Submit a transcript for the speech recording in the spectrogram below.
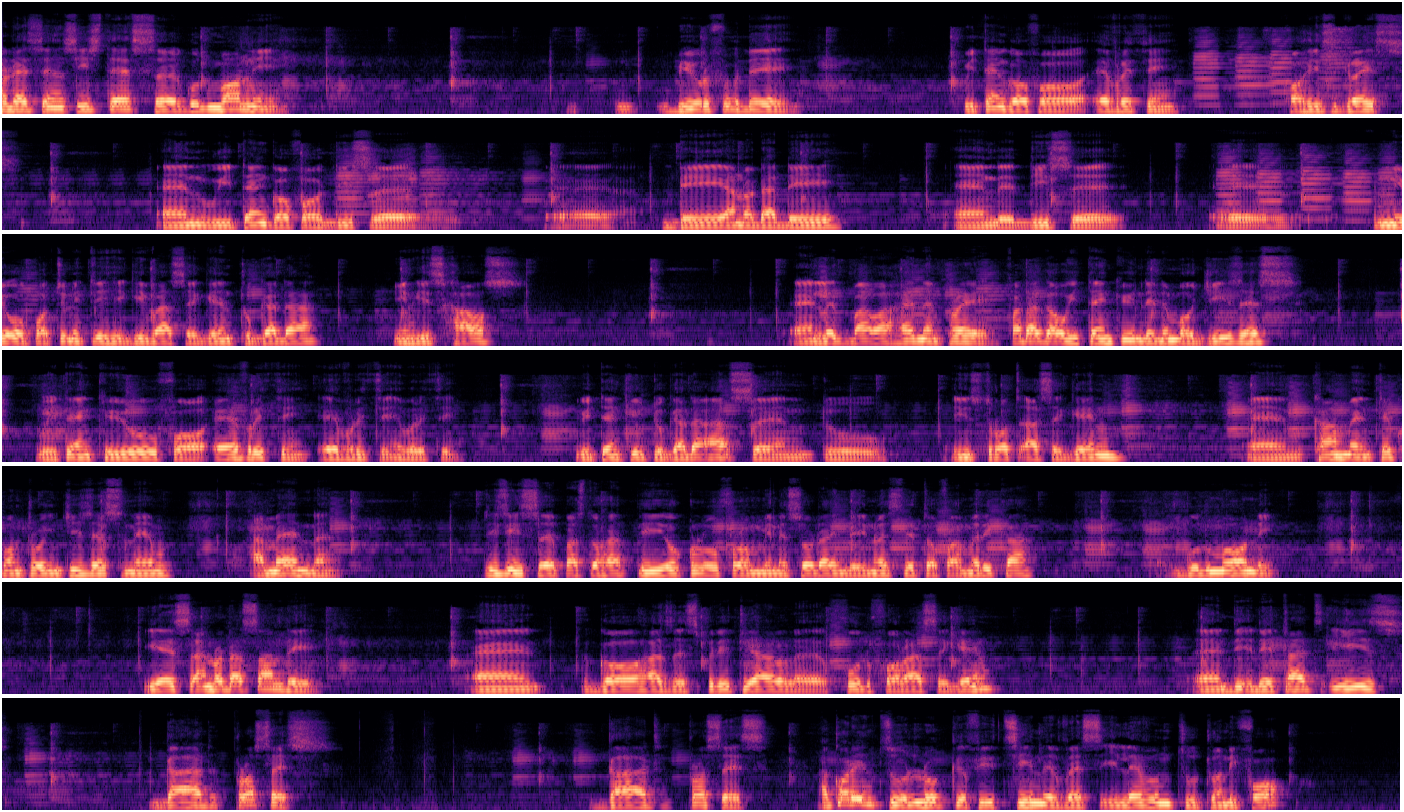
Brothers and sisters, uh, good morning. Beautiful day. We thank God for everything, for His grace. And we thank God for this uh, uh, day, another day, and this uh, uh, new opportunity He give us again to gather in His house. And let's bow our head and pray. Father God, we thank you in the name of Jesus. We thank you for everything, everything, everything. We thank you to gather us and to instruct us again and come and take control in Jesus' name. Amen. This is uh, Pastor Happy Oklo from Minnesota in the United States of America. Good morning. Yes, another Sunday. And God has a spiritual uh, food for us again. And the, the title is God process. God process. According to Luke 15, verse 11 to 24,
